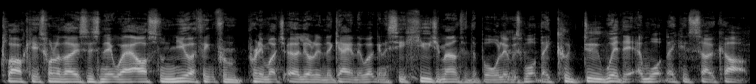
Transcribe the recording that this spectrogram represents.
Clark, it's one of those, isn't it, where Arsenal knew, I think, from pretty much early on in the game, they weren't going to see a huge amount of the ball. It was what they could do with it and what they could soak up.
